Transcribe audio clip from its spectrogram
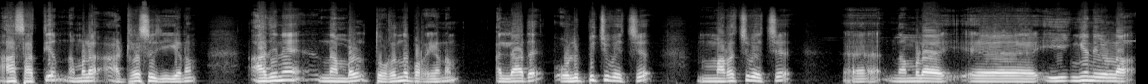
ആ സത്യം നമ്മൾ അഡ്രസ്സ് ചെയ്യണം. അതിനെ നമ്മൾ തുറന്നു പറയണം. അല്ലാതെ ഒളിപ്പിച്ചു വെച്ച് മറച്ചു വെച്ച് നമ്മൾ ഇങ്ങനെയുള്ള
